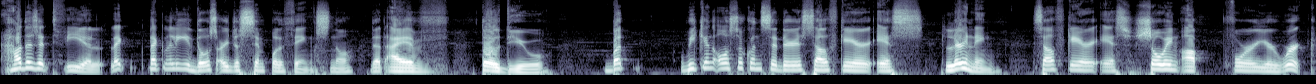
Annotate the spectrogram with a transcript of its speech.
how does it feel? Like technically those are just simple things, no, that I've told you. But we can also consider self-care is learning. Self-care is showing up for your work.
